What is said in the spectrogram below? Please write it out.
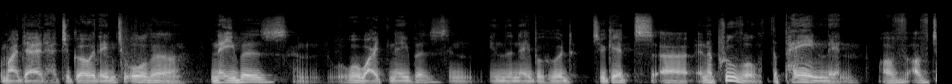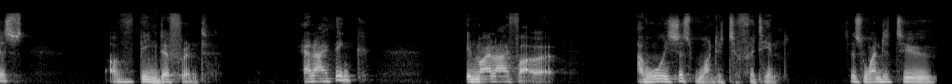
my dad had to go then to all the neighbors and white neighbors in, in the neighborhood to get uh, an approval. The pain then of, of just of being different. And I think in my life, I, I've always just wanted to fit in, just wanted to,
